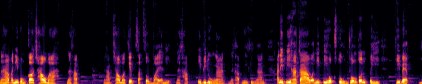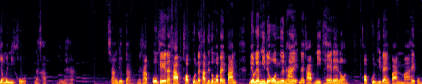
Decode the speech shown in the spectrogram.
นะครับ อันนี้ผมก็เช่ามานะครับนะครับเช่ามาเก็บสะสมไว้อันนี้นะครับนี่พี่ดูงานนะครับนี่คืองาน อันนี้ปี 59 อันนี้ปี 60 ช่วงต้นปีที่แบบยังไม่มีโค้ดนะครับนี่นะฮะ ช่างเดียวกันนะครับโอเคนะครับขอบคุณนะครับที่ส่งมาแบ่งปันเดี๋ยวเล่มนี้เดี๋ยวโอนเงินให้นะครับมีแท้แน่นอนขอบคุณที่แบ่งปันมาให้ผม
